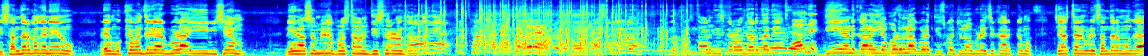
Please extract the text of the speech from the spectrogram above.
ఈ సందర్భంగా నేను రేపు ముఖ్యమంత్రి గారు కూడా ఈ విషయం నేను అసెంబ్లీలో ప్రస్తావన తీసుకురావడం జరుగుతుంది. అసెంబ్లీలో ప్రస్తావన తీసుకురావడం జరుగుతుంది. దీని వెనకాల ఎవడున్నా కూడా తీసుకొచ్చి లోపడేసే కార్యక్రమం చేస్తానని కూడా ఈ సందర్భంగా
